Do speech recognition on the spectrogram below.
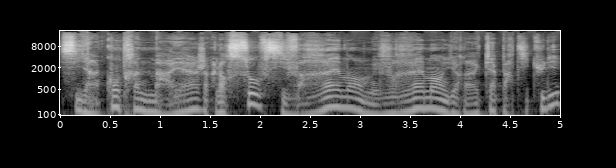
S'il y a un contrat de mariage, alors sauf si vraiment, mais vraiment, il y aurait un cas particulier,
